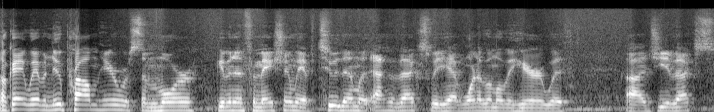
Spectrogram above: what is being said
Okay, we have a new problem here with some more given information. We have two of them with f of x. We have one of them over here with uh, g of x.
